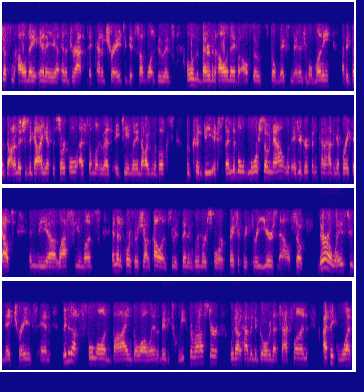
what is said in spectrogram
Justin Holiday in a in a draft pick kind of trade to get someone who is a little bit better than Holiday, but also still makes manageable money. I think Bogdanovich is a guy you have to circle as someone who has 18 million dollars in the books, who could be expendable more so now with AJ Griffin kind of having a breakout in the uh, last few months. And then of course there's John Collins, who has been in rumors for basically three years now. So there are ways to make trades and maybe not full on buy and go all in, but maybe tweak the roster without having to go over that tax line. I think what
